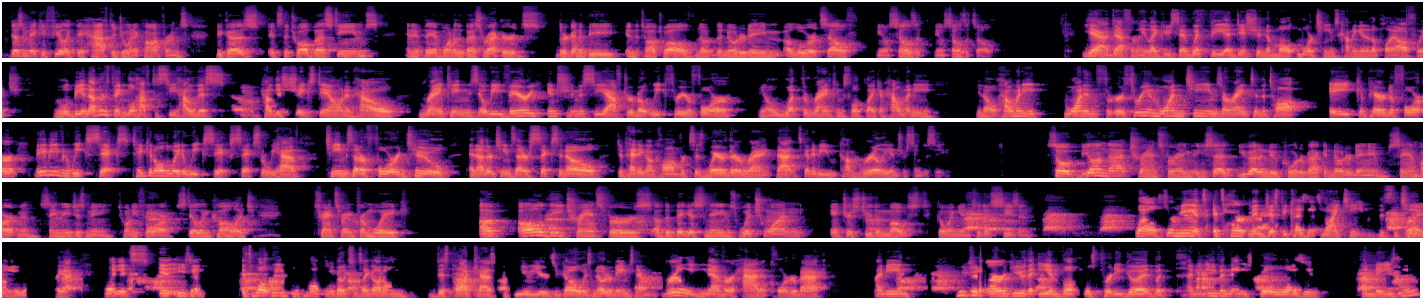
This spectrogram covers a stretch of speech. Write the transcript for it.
doesn't make it feel like they have to join a conference because it's the twelve best teams and if they have one of the best records, they're going to be in the top 12. No, the Notre Dame allure itself, you know, sells it, you know, sells itself. Yeah, definitely. Like you said, with the addition of more teams coming into the playoff, which will be another thing we'll have to see how this yeah. how this shakes down and how rankings. It'll be very interesting to see after about week three or four, you know, what the rankings look like and how many, you know, how many one and th- or three and one teams are ranked in the top eight compared to four, or maybe even week six. Take it all the way to week six, six, where we have teams that are four and two and other teams that are six and zero, oh, depending on conferences where they're ranked. That's going to become really interesting to see. So beyond that transferring, you said you got a new quarterback at Notre Dame, Sam Hartman, same age as me, 24, still in college, transferring from Wake. Of all the transfers of the biggest names, which one interests you the most going into this season? Well, for me, it's it's Hartman just because it's my team. It's the team right. I want. Like, I, and it's it, he's a it's what we've been talking about since I got on this podcast a few years ago. Is Notre Dame's never really never had a quarterback. I mean, we could argue that Ian Book was pretty good, but I mean, even then, he still wasn't amazing.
